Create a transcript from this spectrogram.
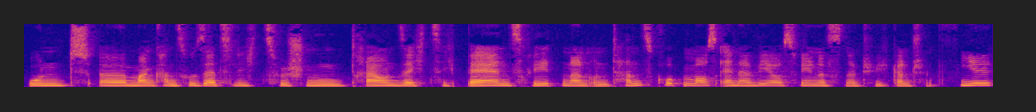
und äh, man kann zusätzlich zwischen 63 Bands, Rednern und Tanzgruppen aus NRW auswählen. Das ist natürlich ganz schön viel.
